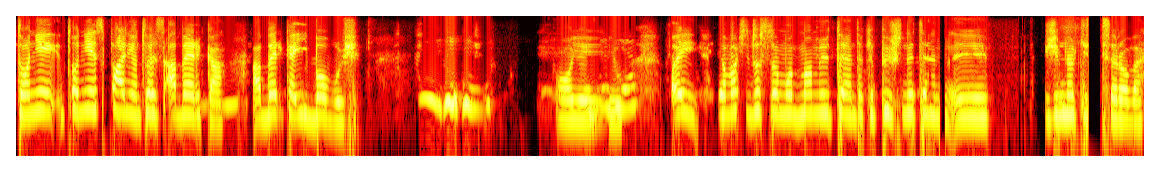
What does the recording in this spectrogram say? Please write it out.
To nie, to nie jest palion, to jest aberka. Aberka i bobuś. Ojej. Ej, ja właśnie dostałem od mamy ten, takie pyszne ten, y, ziemniaki serowe.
